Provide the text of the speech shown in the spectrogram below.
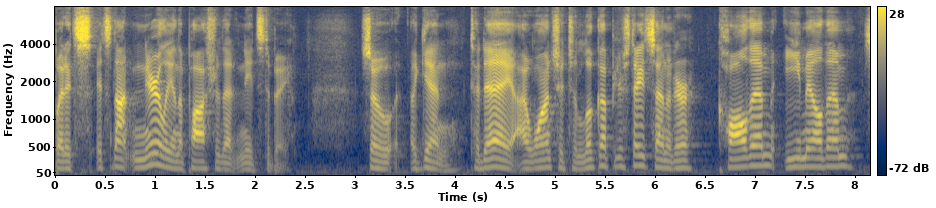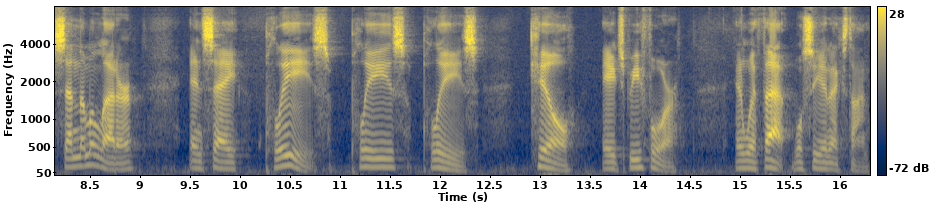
but it's, it's not nearly in the posture that it needs to be. So, again, today I want you to look up your state senator, call them, email them, send them a letter, and say, please, please, please kill HB4. And with that, we'll see you next time.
